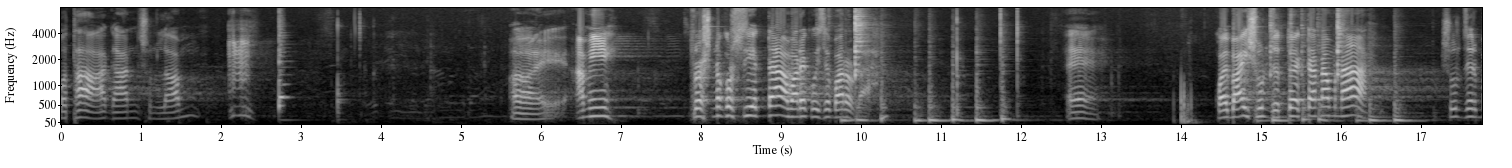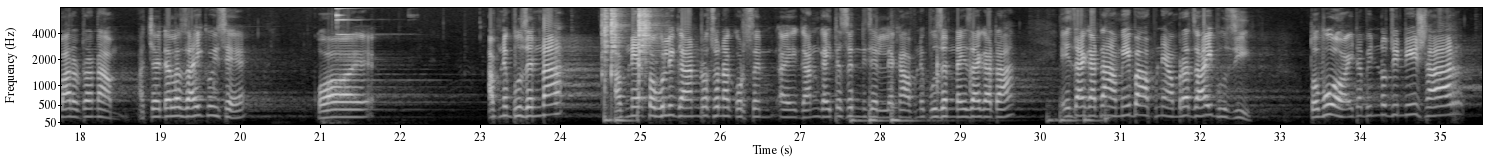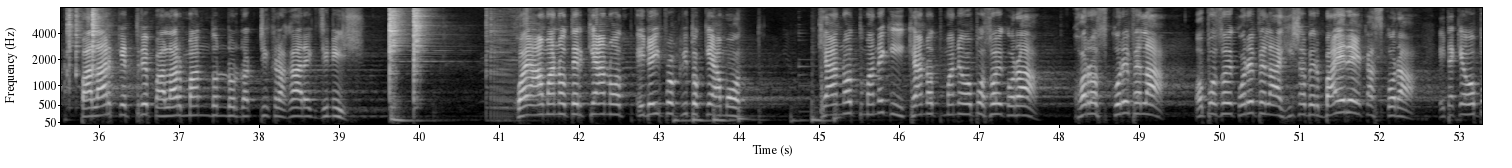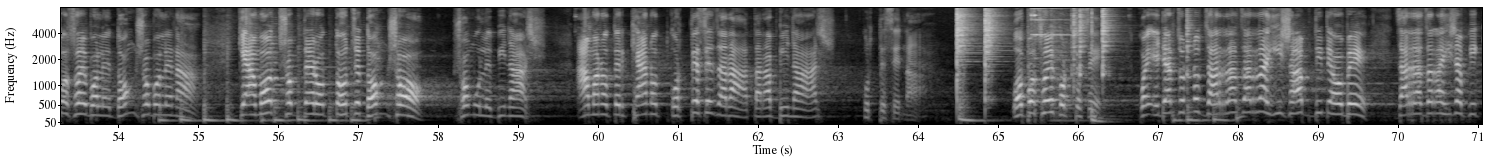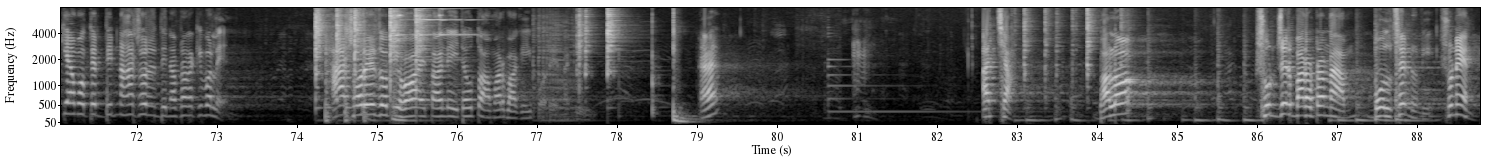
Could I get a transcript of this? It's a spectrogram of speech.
কথা, গান শুনলাম। আমি প্রশ্ন করছি একটা, আমারে কইছে বারোটা। হ্যাঁ। কয়, ভাই, সূর্যের তো একটা নাম না। সূর্যের বারোটা নাম। আচ্ছা এটা যাই কইছে, কয়, আপনি বুঝেন না, আপনি এতগুলি গান রচনা করছেন, এই গান গাইতেছেন নিজের লেখা, আপনি বুঝেন না এই জায়গাটা। এই জায়গাটা আমি বা আপনি, আমরা যাই বুঝি। তবুও এটা ভিন্ন জিনিস আর পালার ক্ষেত্রে পালার মানদণ্ড ঠিক রাখা এক জিনিস। কয় আমানতের কেয়ানত এটাই প্রকৃত কেয়ামত খেয়ানত মানে কি? খেয়ানত মানে অপচয় করা, খরচ করে ফেলা, অপচয় করে ফেলা, হিসাবের বাইরে কাজ করা। এটাকে অপচয় বলে, ধ্বংস বলে না। কেয়ামত শব্দের অর্থ হচ্ছে ধ্বংস, সমূলে বিনাশ। আমানতের খেয়ানত করতেছে যারা, তারা বিনাশ করতেছে না। অপচয় করতেছে। এটার জন্য যাররা যাররা হিসাব দিতে হবে, যাররা যারা হিসাব কি কেয়ামতের দিন না হাসরের দিন, আপনারা কি বলেন? হাসরে যদি হয়, তাহলে এটাও তো আমার বাগেই পড়ে নাকি? হ্যাঁ? আচ্ছা ভালো? সূর্যের বারোটা নাম বলছেন উনি। শুনেন।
